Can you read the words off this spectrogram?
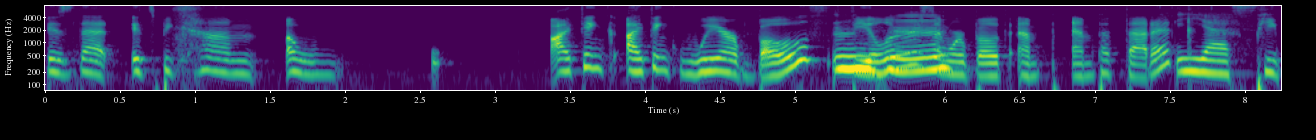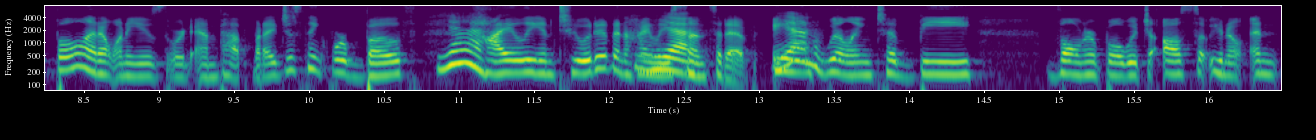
is Ooh. that it's become a. I think I think we are both feelers Mm-hmm. and we're both em- empathetic yes. people. I don't want to use the word empath, but I just think we're both Yeah. highly intuitive and highly Yeah. sensitive Yeah. and willing to be vulnerable which also you know and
